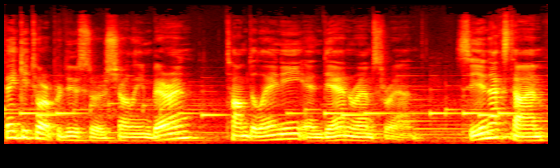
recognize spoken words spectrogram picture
thank you to our producers Charlene Barron, Tom Delaney, and Dan Ramsran. See you next time.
